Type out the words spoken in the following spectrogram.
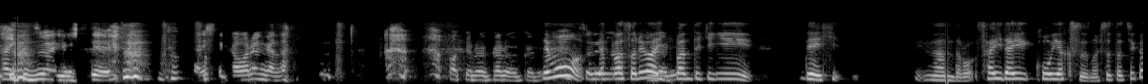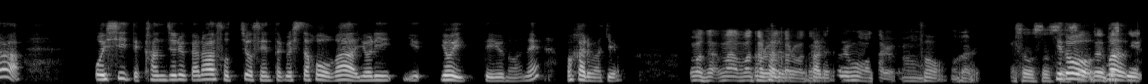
体育座りをして、大して変わらんがな。わかるわかるわかる。でも、それはやっぱそれは一般的に、で、ひなんだろう、最大公約数の人たちが美味しいって感じるから、そっちを選択した方がよりゆ良いっていうのはね、わかるわけよ。わかまあ、わかるわかるわかる。るそれもわかる。うん、そうわかる。そうそうそうそう。けどだまあ私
